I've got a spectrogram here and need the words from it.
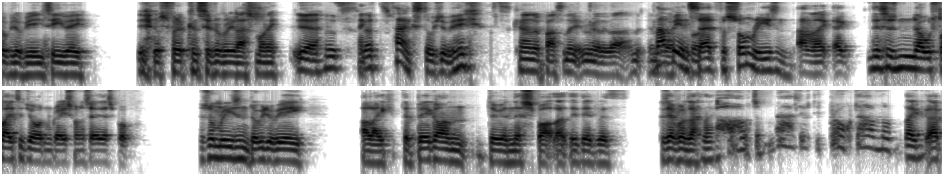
WWE TV Yeah. just for considerably less money. Yeah, that's Like, that's, Thanks, WWE. Kind of fascinating, really. That. That way, being but- said, for some reason, and like, like this is no slight to Jordynne Grace when I say this, but for some reason WWE are like they're big on doing this spot that they did with because everyone's acting like, oh, it's a massive, they broke down the like I,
